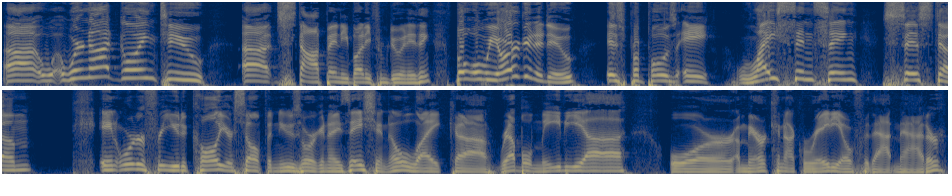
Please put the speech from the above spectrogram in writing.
uh, we're not going to uh, stop anybody from doing anything, but what we are going to do is propose a licensing system in order for you to call yourself a news organization. Oh, like uh, Rebel Media or Americanuck Radio, for that matter.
